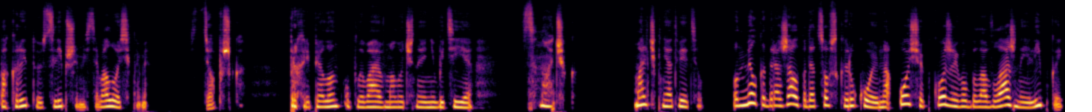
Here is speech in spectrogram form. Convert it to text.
покрытую слипшимися волосиками. «Стёпушка!» — прохрипел он, уплывая в молочное небытие. «Сыночек!» Мальчик не ответил. Он мелко дрожал под отцовской рукой. На ощупь кожа его была влажной и липкой.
